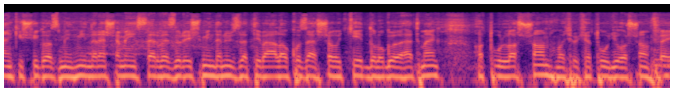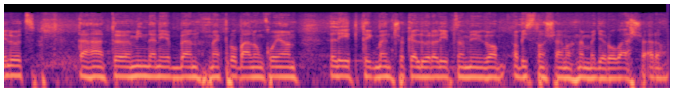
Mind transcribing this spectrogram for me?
ránk is igaz, mint minden esemény szervezőre és minden üzleti vállalkozásra, hogy két dolog ölhet meg, ha túl lassan, vagy hogyha túl gyorsan fejlődsz. Tehát minden évben megpróbálunk olyan léptékben csak előre lépni, még a, a biztonságnak nem megy a rovására.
